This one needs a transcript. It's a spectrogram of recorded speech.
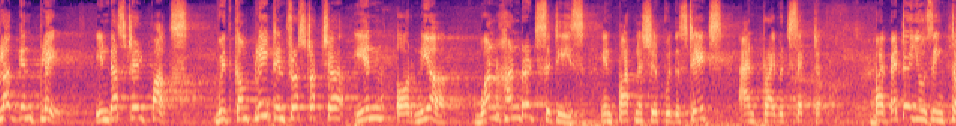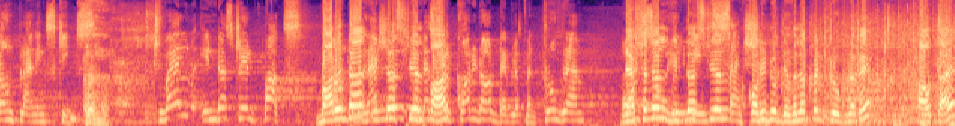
plug and play industrial parks with complete infrastructure in or near 100 cities in partnership with the states and private sector by better using town planning schemes. 12 industrial parks বারোটা under the National industrial park Corridor Development Program national will be industrial. Corridor development প্রোগ্রামে আওতায়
